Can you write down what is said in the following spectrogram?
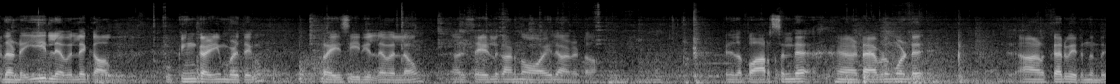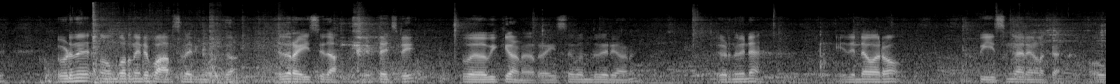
ഇതുണ്ട് ഈ ലെവലിലേക്കാവും കുക്കിംഗ് കഴിയുമ്പോഴത്തേക്കും റൈസ് ഈ ലെവലിലാവും അത് സൈഡിൽ കാണുന്ന ഓയിലാണ് കേട്ടോ. ഇത് പാർസലിന്റെ ടേബിളും കൊണ്ട് ആൾക്കാർ വരുന്നുണ്ട്. ഇവിടുന്ന് നോമ്പ് തുറന്നിട്ട് പാർസലായിരിക്കും കൊടുക്കുക. ഇത് റൈസ് ഇതാ. ഇട്ട് വെച്ചിട്ട് വേവിക്കുകയാണ്. റൈസ് വെന്ത് വരികയാണ്. ഇവിടുന്ന് പിന്നെ ഇതിന്റെ ഓരോ പീസും കാര്യങ്ങളൊക്കെ. ഓ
